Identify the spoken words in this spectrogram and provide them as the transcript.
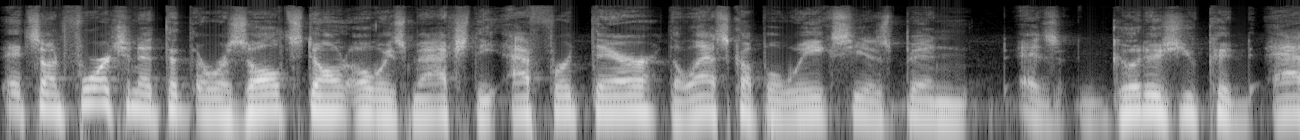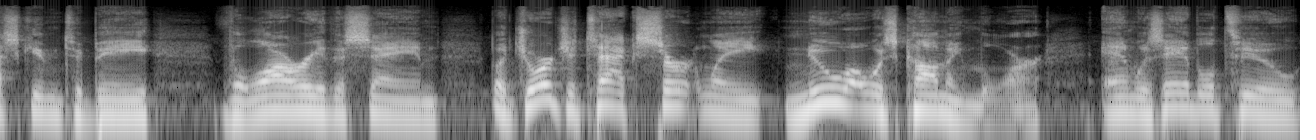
it's unfortunate that the results don't always match the effort there. The last couple weeks he has been as good as you could ask him to be. Villari the same, but Georgia Tech certainly knew what was coming more and was able to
